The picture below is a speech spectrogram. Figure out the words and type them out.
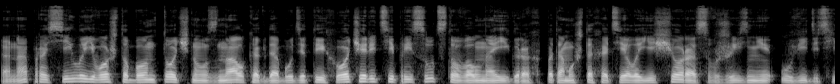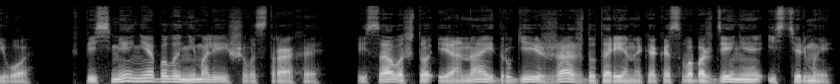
Она просила его, чтобы он точно узнал, когда будет их очередь, и присутствовал на играх, потому что хотела еще раз в жизни увидеть его. В письме не было ни малейшего страха. Писала, что и она, и другие жаждут арены, как освобождения из тюрьмы.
